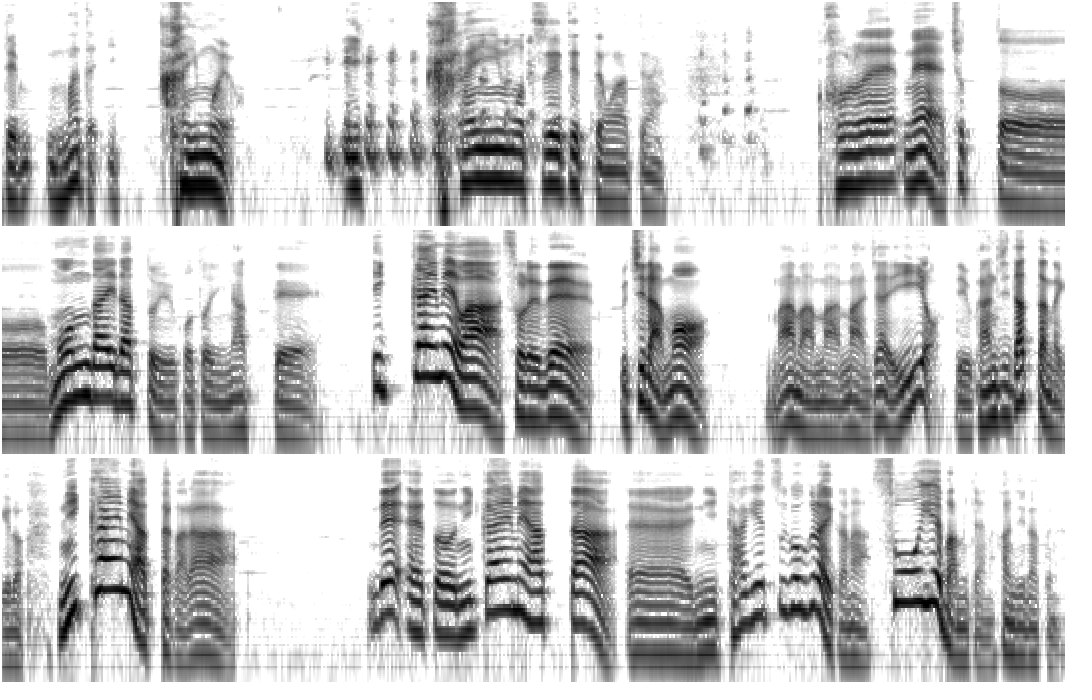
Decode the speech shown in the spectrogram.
でまだ一回もよ。一回も連れてってもらってない。これねちょっと問題だということになって1回目はそれでうちらもまあまあまあまあじゃあいいよっていう感じだったんだけど2回目あったからで、えっと2回目あった、えー2ヶ月後ぐらいかな。そういえばみたいな感じになったのよ。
